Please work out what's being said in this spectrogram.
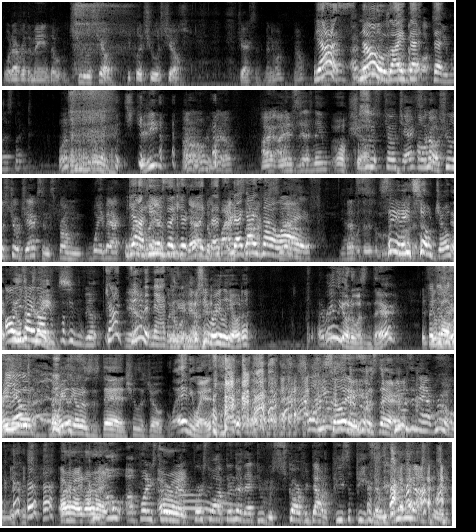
whatever the main the Shoeless Joe. He played Shoeless Joe. Jackson. Anyone? No. yes. No. Like that. That. Last night. What? Did he? I don't know. He might have. I, I didn't. Say his name? Oh god! Shoeless Joe Jackson. Oh no, Shoeless Joe Jackson's from way back. Yeah, when. he was like, he's like The that's, Black that guy's Sox, not yeah. alive. Yeah, That's- but there a movie Say it about ain't so, Joe. Yeah, Oh, you're of talking about the Dreams. fucking. Yeah. God damn it, Matthew. Yeah. Was he Ray Liotta? Ray Liotta wasn't there. It But feels did No, you Ray see him? Liotta, no, Ray Liotta was his dad. Shoeless Joe. Well, anyway, this is, Well, he was so anyway, he was there. He was in that room. all right, all right. Oh, a funny story. All When. I first oh. walked in there, that dude was scarfing down a piece of pizza. It was really awkward.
